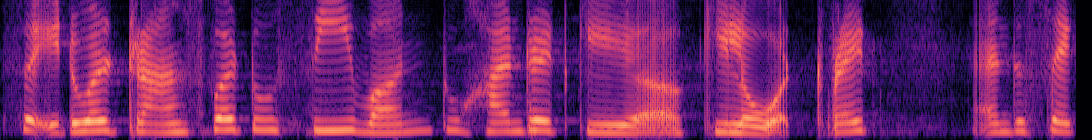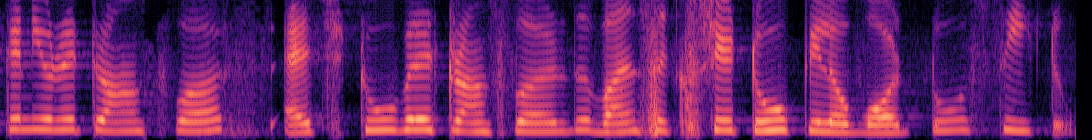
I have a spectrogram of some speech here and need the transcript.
So it will transfer to c1 to 100 ki- uh, kilowatt right and the second unit transfers H2 will transfer the 162 kilowatt to C2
